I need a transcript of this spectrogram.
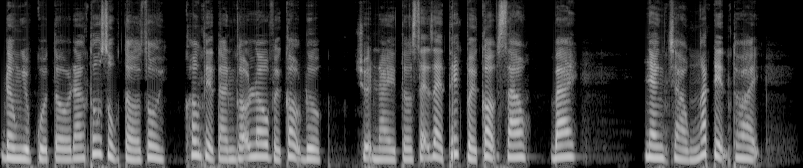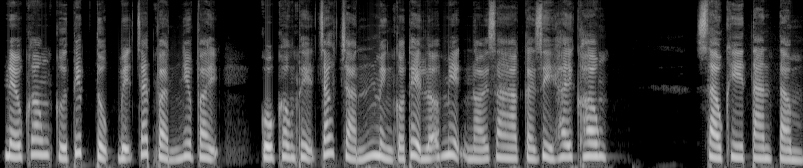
đồng nghiệp của tớ đang thúc giục tớ rồi, không thể tàn gẫu lâu với cậu được. Chuyện này tớ sẽ giải thích với cậu sau. Bye. Nhanh chóng ngắt điện thoại. Nếu không cứ tiếp tục bị chất vấn như vậy, cô không thể chắc chắn mình có thể lỡ miệng nói ra cái gì hay không. Sau khi tan tầm,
